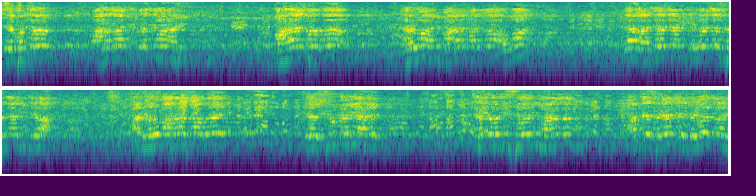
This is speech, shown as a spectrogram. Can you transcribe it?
ते फक्त महाराजांची प्रतिमा नाही महाराष्ट्राचा धर्म आणि महाराष्ट्राचा अवमान या राज्याच्या आणि केंद्राच्या सरकारने केला आणि म्हणून महाराष्ट्रामध्ये जे शिवकवी आहेत छत्रपती शिवाजी महाराजांना आमच्या सगळ्यांचे दैवत आहे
